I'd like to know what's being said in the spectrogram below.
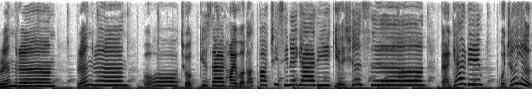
Rın rın. Rın rın. Oo, çok güzel hayvanat bahçesine geldik. Yaşasın. Ben geldim. Koca ayı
